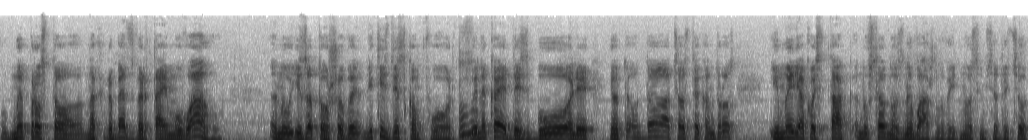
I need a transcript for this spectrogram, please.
Ми просто на хребет звертаємо увагу, ну, із-за того, що ви, якийсь дискомфорт, виникає десь болі, і от, о, да, це остеохондроз. І ми якось так, ну, все одно зневажливо відносимося до цього.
